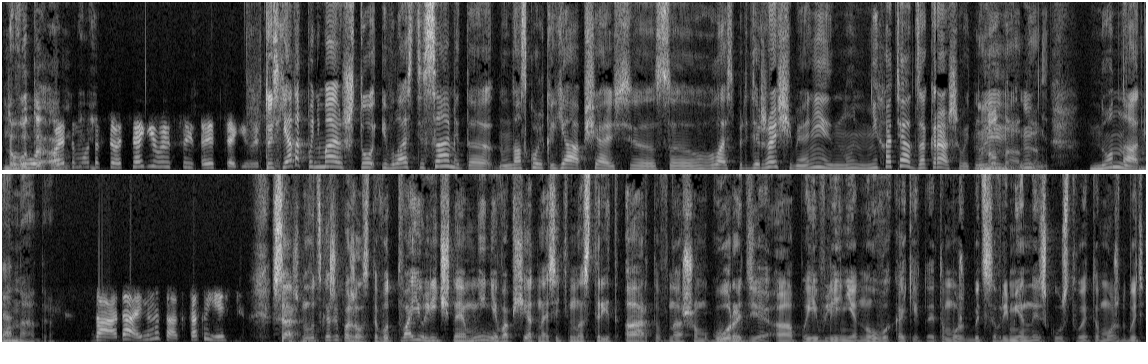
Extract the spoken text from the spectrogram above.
Но вот, вот, а, поэтому это все оттягивается и оттягивается. То есть я так понимаю, что и власти сами-то, насколько я общаюсь э, с власть придержащими, они ну, не хотят закрашивать. Ну, Но и- надо. Но надо. Ну, надо. Да, да, именно так, так и есть. Саш, ну вот скажи, пожалуйста, вот твое личное мнение вообще относительно стрит-арта в нашем городе, а, появление новых каких-то, это может быть современное искусство, это может быть,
